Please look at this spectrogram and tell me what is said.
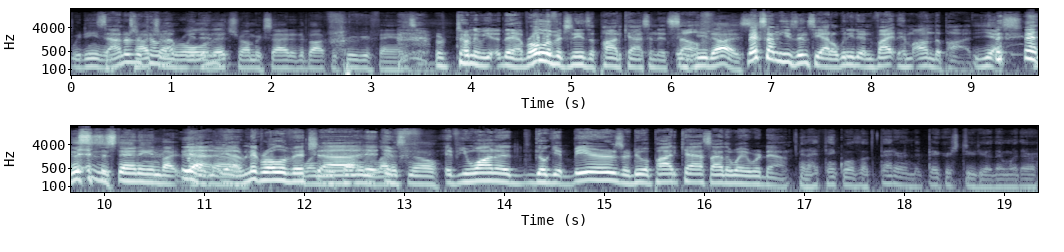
We didn't even Sounders touch on up. We didn't. Rolovich, who I'm excited about for Cougar fans. We're telling you, yeah, Rolovich needs a podcast in itself. He does. Next time he's in Seattle, we need to invite him on the pod. yes, this is a standing invite. Yeah, right now. yeah. Nick Rolovich. Uh, coming, let if, us know. if you want to go get beers or do a podcast. Either way, we're down. And I think we'll look better in the bigger studio than with our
